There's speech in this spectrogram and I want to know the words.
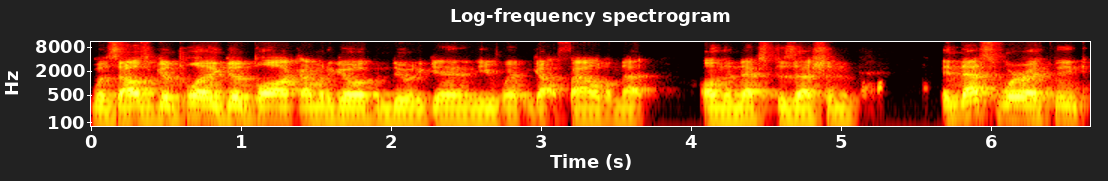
was that was a good play, good block. I'm going to go up and do it again. And he went and got fouled on that on the next possession. And that's where I think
